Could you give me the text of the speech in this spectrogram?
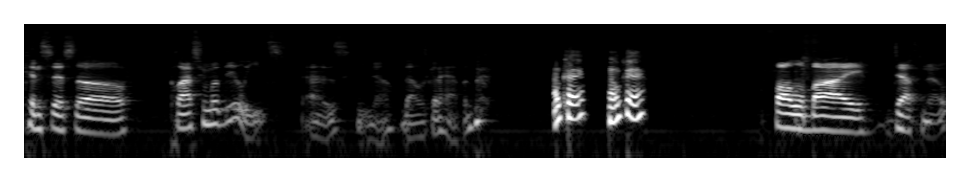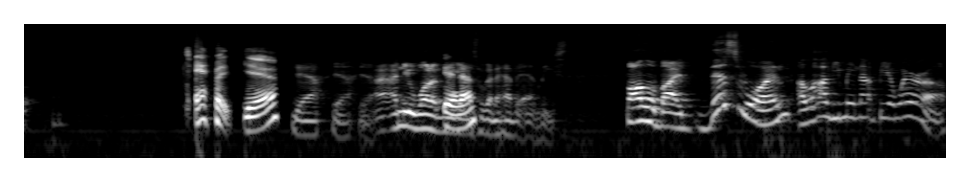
consist of Classroom of the Elites, as you know, that was going to happen. Okay, okay. Followed by Death Note. Damn it, yeah? Yeah, yeah, yeah. I, I knew one of you guys were going to have it at least. Followed by this one, a lot of you may not be aware of,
